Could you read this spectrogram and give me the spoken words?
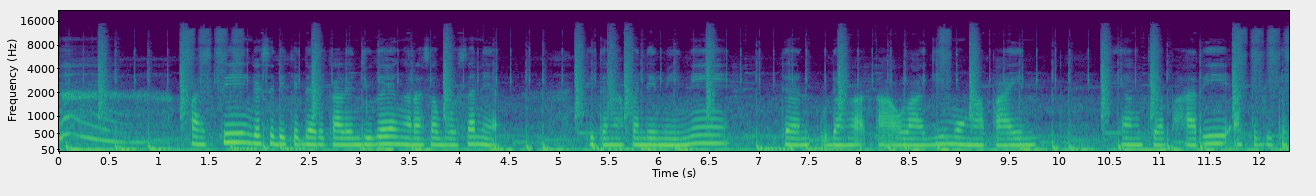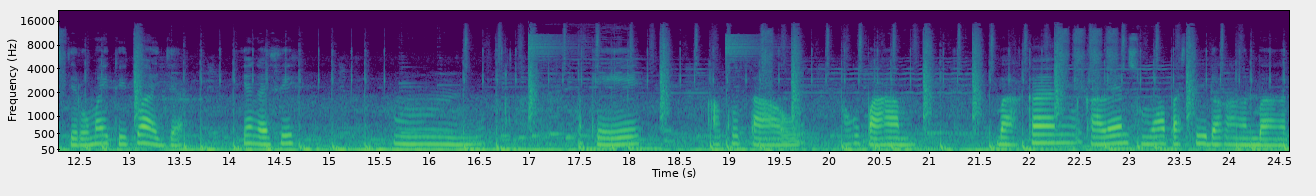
Pasti nggak sedikit dari kalian juga yang ngerasa bosan ya di tengah pandemi ini dan udah nggak tahu lagi mau ngapain. Yang tiap hari aktivitas di rumah itu itu aja, ya nggak sih? Hmm, oke. Okay aku tahu, aku paham. Bahkan kalian semua pasti udah kangen banget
